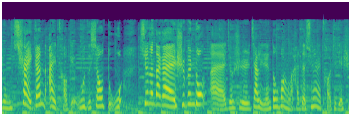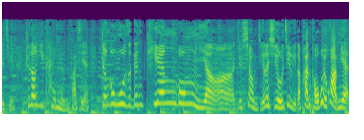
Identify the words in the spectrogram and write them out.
用晒干的艾草给屋子消毒，熏了大概十分钟。哎，就是家里人都忘了还在熏艾草这件事情，直到一开门发现。整个屋子跟天宫一样啊，就像极了《西游记》里的蟠桃会画面。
